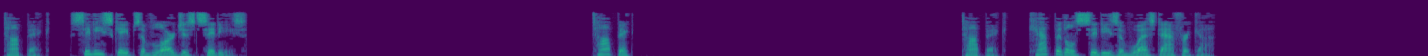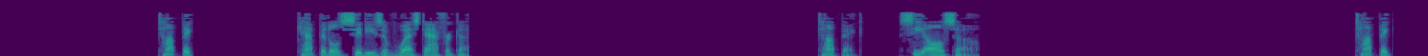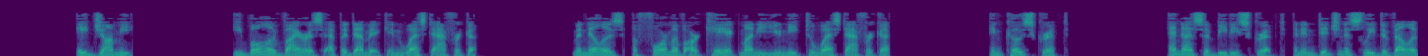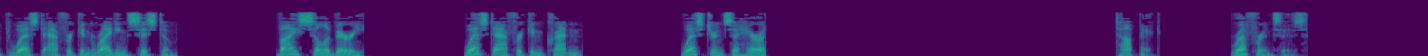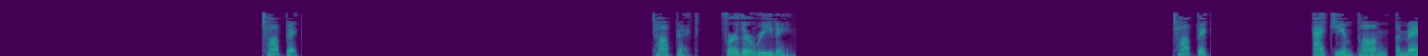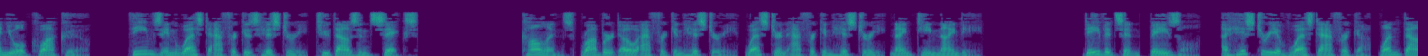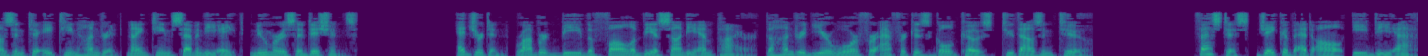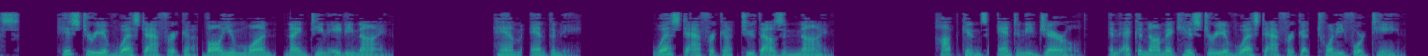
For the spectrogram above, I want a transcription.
Topic. Cityscapes of largest cities Topic. Topic. Capital cities of West Africa Topic. Capital cities of West Africa Topic. See also Ajami Ebola virus epidemic in West Africa. Manillas, a form of archaic money unique to West Africa. N'Ko script. Nsibidi script, an indigenously developed West African writing system. Vai syllabary. West African Craton. Western Sahara. References Topic. Topic. Further reading Topic. Akyeampong, Emmanuel Kwaku. Themes in West Africa's History 2006. Collins, Robert O. African History, Western African History 1990. Davidson, Basil. A History of West Africa, 1000 to 1800, 1978. Numerous editions. Edgerton, Robert B. The Fall of the Asante Empire, The Hundred-Year War for Africa's Gold Coast 2002. Festus, Jacob et al., eds. History of West Africa Volume 1, 1989 Ham, Anthony. West Africa 2009. Hopkins, Anthony Gerald. An Economic History of West Africa 2014.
